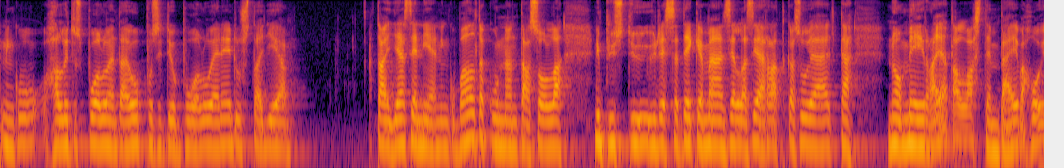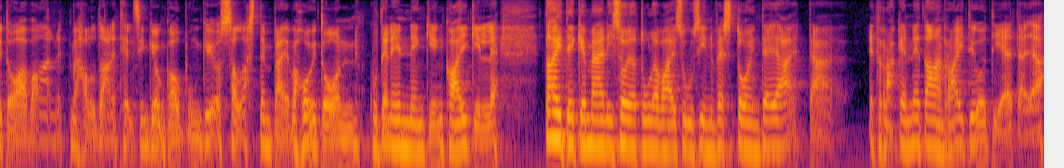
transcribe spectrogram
niin kuin hallituspuolueen tai oppositiopuolueen edustajia – tai jäseniä niin kuin valtakunnan tasolla, niin pystyy yhdessä tekemään sellaisia ratkaisuja, että no me ei rajata lasten päivähoitoa, vaan että me halutaan, että Helsinki on kaupunki, jossa lasten päivähoito on kuten ennenkin kaikille, tai tekemään isoja tulevaisuusinvestointeja, että, että rakennetaan raitiotietä ja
